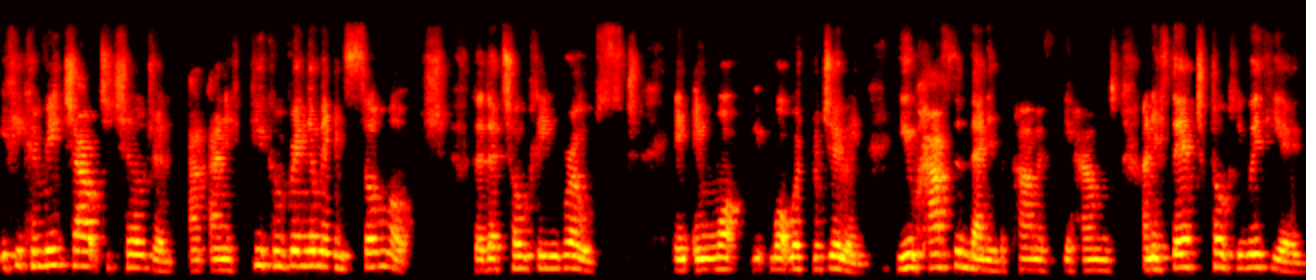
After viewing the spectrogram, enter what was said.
if you can reach out to children and, and if you can bring them in so much that they're totally engrossed in, in what what we're doing, you have them then in the palm of your hand. And if they're totally with you,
